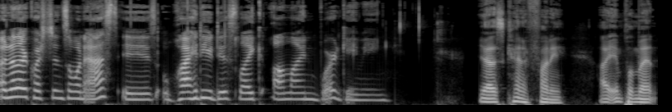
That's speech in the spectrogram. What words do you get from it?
Another question someone asked is why do you dislike online board gaming? Yeah, it's kind of funny. I implement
